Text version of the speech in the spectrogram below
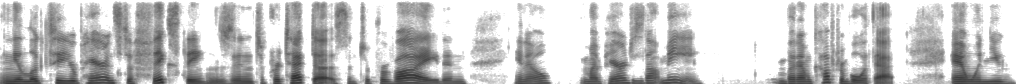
and you look to your parents to fix things and to protect us and to provide and you know, my parent is not me, but I'm comfortable with that. And when you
